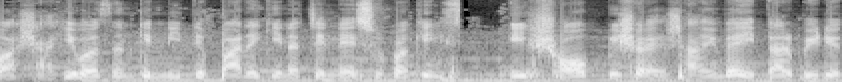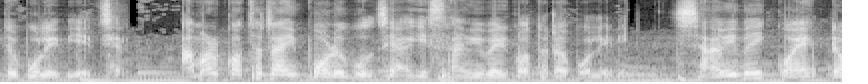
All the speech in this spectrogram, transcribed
বা সাকিব হাসানকে নিতে পারে কিনা চেন্নাই সুপার কিংস, এই সব বিষয়ে সামি ভাই তার ভিডিওতে বলে দিয়েছেন। আমার কথাটা আমি পরে বলছি, আগে সামি ভাই কথাটা বলিনি স্বামী ভাই কয়েকটা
